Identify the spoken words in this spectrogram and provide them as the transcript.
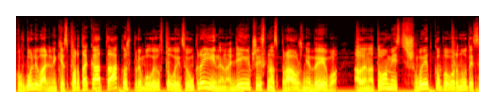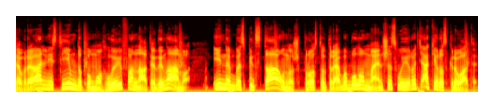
Вболівальники Спартака також прибули у столицю України, надіючись на справжнє диво. Але натомість швидко повернутися в реальність їм допомогли фанати Динамо. І не безпідставно ж, просто треба було менше свої ротяки розкривати.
